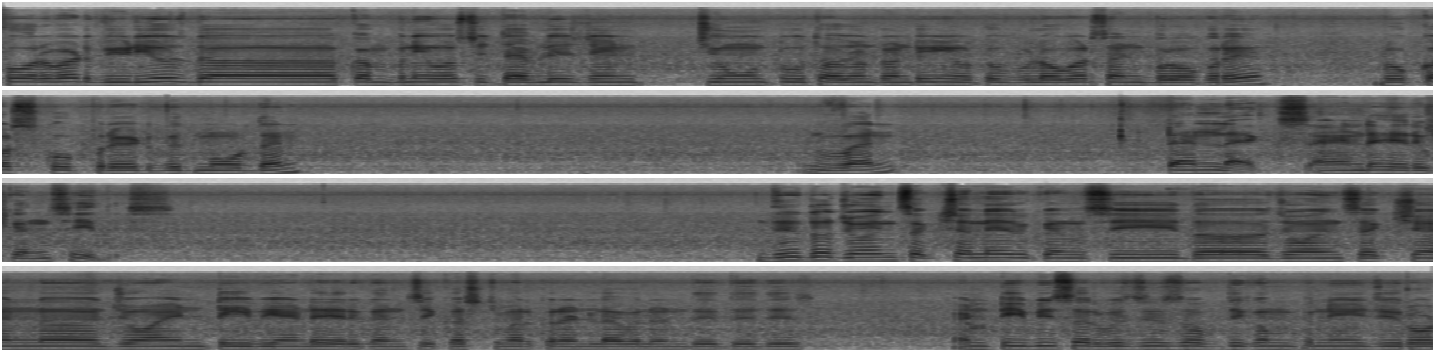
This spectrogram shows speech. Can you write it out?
forward videos the company was established in June 2020 YouTube bloggers and broker brokers cooperate with more than 1 10 lakhs and here you can see this this is the join section here you can see the join section uh, join tv and here you can see customer current level and this, this, this and TV services of the company zero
